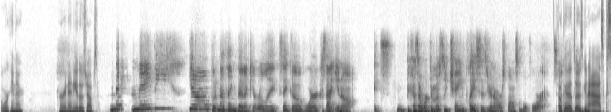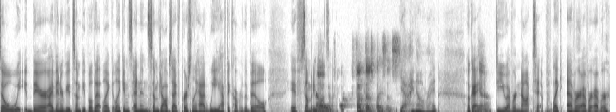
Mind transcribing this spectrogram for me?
working there or in any of those jobs? Maybe, you know, but nothing that I can really think of where, because I, you know, it's because I worked at mostly chain places, you're not responsible for it. So- Okay, that's what I was going to ask. So we, there, I've interviewed some people that like, like, in, and in some jobs I've personally had, we have to cover the bill if somebody no, fuck, fuck those places. Yeah, I know, right? Okay. Yeah. Do you ever not tip? Like ever, ever, ever?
